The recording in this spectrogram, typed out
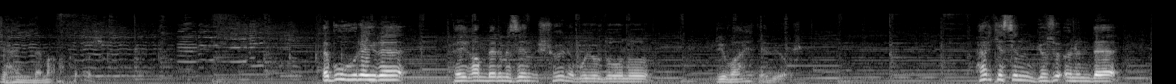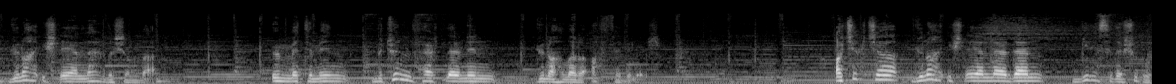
cehenneme atılır. Ebu Hureyre peygamberimizin şöyle buyurduğunu rivayet ediyor. Herkesin gözü önünde günah işleyenler dışında ümmetimin bütün fertlerinin günahları affedilir. Açıkça günah işleyenlerden birisi de şudur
